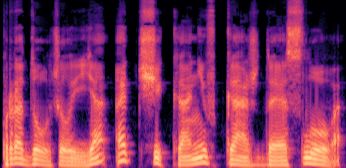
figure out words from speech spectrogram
Продолжил я, отчеканив каждое слово.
